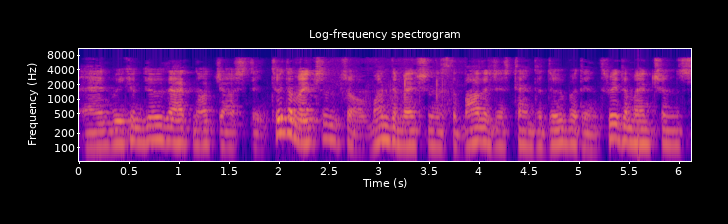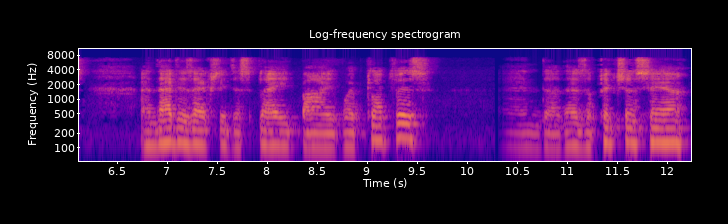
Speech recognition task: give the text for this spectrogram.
And we can do that not just in two dimensions or one dimension as the biologists tend to do, but in three dimensions. And that is actually displayed by WebPlotViz. And uh, there's the pictures here.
